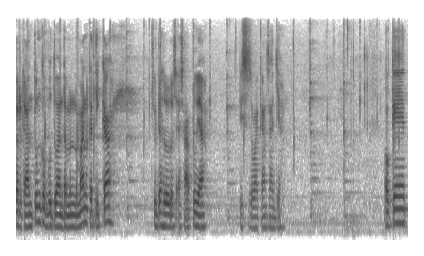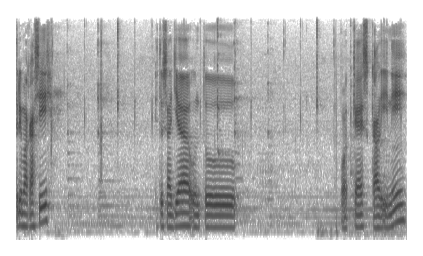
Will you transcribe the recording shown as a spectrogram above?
Tergantung kebutuhan teman-teman ketika sudah lulus S1 ya. Disesuaikan saja. Oke, terima kasih. Itu saja untuk podcast kali ini.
